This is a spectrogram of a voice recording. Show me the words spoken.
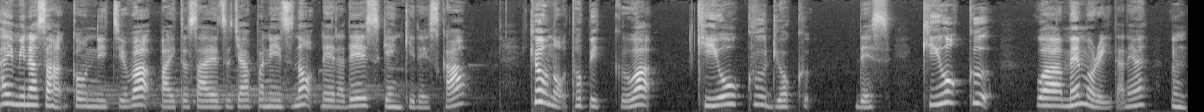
はい、皆さん、こんにちは。バイトサイズジャパニーズのレイラです。元気ですか？今日のトピックは、記憶力です。記憶はメモリーだね。うん。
